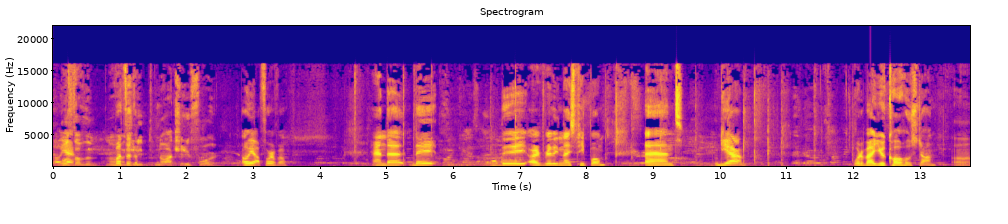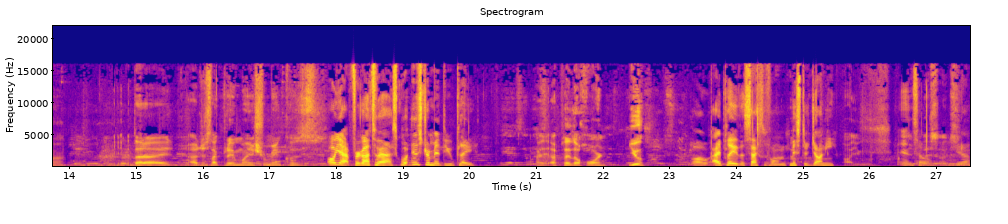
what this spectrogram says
Oh Both yeah, of them. No, Both of actually, them. no, actually four. Oh yeah, four of them. And uh, they they are really nice people. And yeah. What about you, co-host John? Uh, that I I just like playing my instrument because Oh yeah, forgot to ask. What instrument do you play? I, I play the horn. You? Oh, I play the saxophone, Mr. Johnny. Oh, you. And so yeah.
